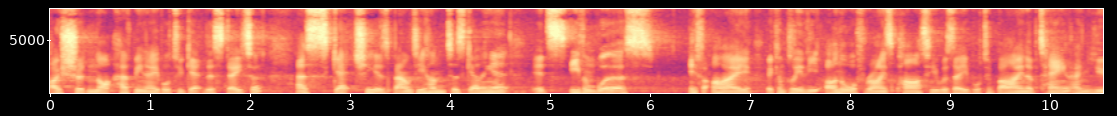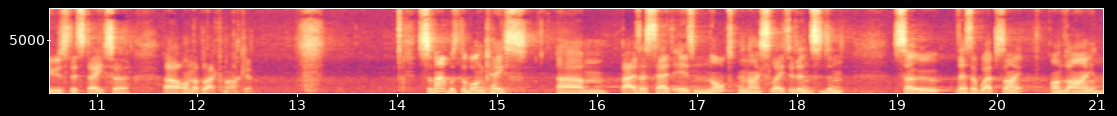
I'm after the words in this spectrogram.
I should not have been able to get this data. As sketchy as bounty hunters getting it, it's even worse if I, a completely unauthorized party, was able to buy and obtain and use this data uh, on the black market. So that was the one case. Um, but as I said, it is not an isolated incident. So there's a website online,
